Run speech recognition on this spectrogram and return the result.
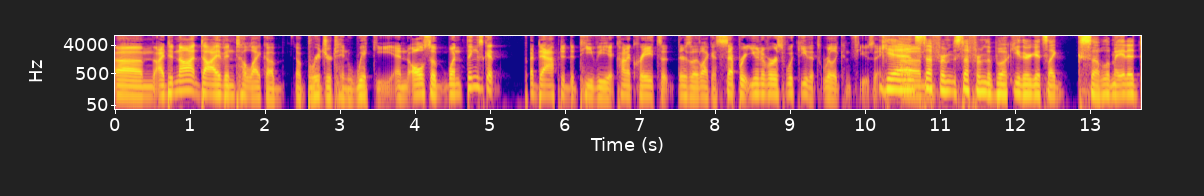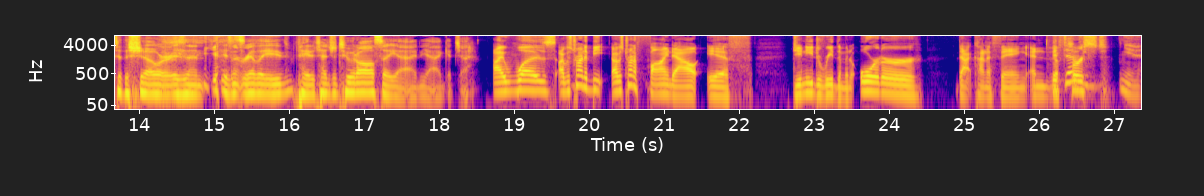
Um, I did not dive into like a, a Bridgerton wiki, and also when things get adapted to TV, it kind of creates a there's a like a separate universe wiki that's really confusing. Yeah, and Um, stuff from stuff from the book either gets like sublimated to the show or isn't Yes. isn't really paid attention to at all. So yeah, I- yeah, I get you. I was I was trying to be I was trying to find out if do you need to read them in order that kind of thing and the first Yeah.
